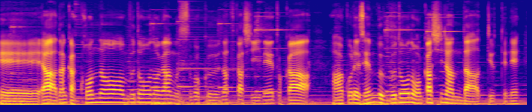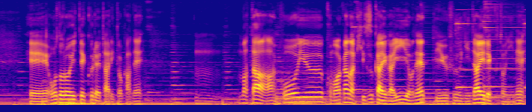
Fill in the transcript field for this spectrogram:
えー、あなんかこのぶどうのガムすごく懐かしいねとかあこれ全部ぶどうのお菓子なんだって言ってね、えー、驚いてくれたりとかね、うん、またこういう細かな気遣いがいいよねっていう風にダイレクトにね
